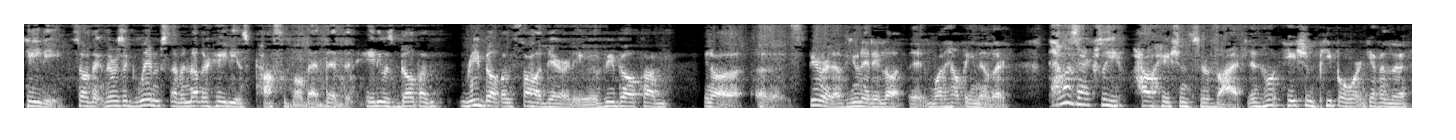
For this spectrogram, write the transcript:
Haiti. So that there was a glimpse of another Haiti as possible. That, that, that Haiti was built on, rebuilt on solidarity. It was rebuilt on, you know, a, a spirit of unity, lot, one helping another. That was actually how Haitians survived. And Haitian people weren't given the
